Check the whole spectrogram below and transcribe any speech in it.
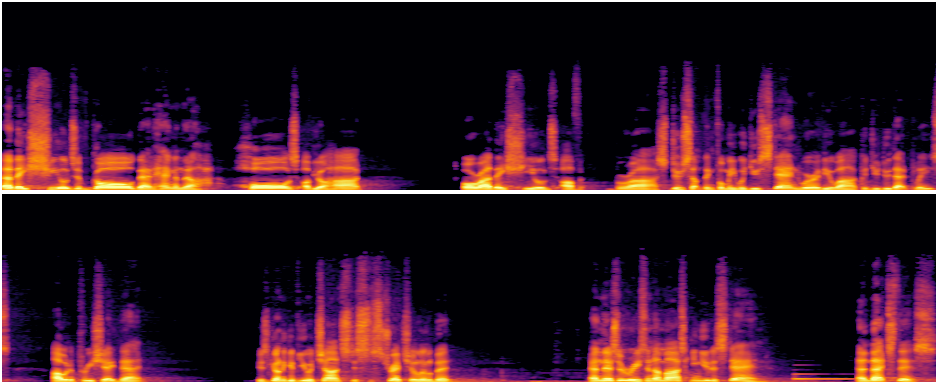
Are they shields of gold that hang in the halls of your heart? Or are they shields of brass? Do something for me. Would you stand wherever you are? Could you do that, please? I would appreciate that. He's going to give you a chance just to stretch a little bit. And there's a reason I'm asking you to stand, and that's this.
